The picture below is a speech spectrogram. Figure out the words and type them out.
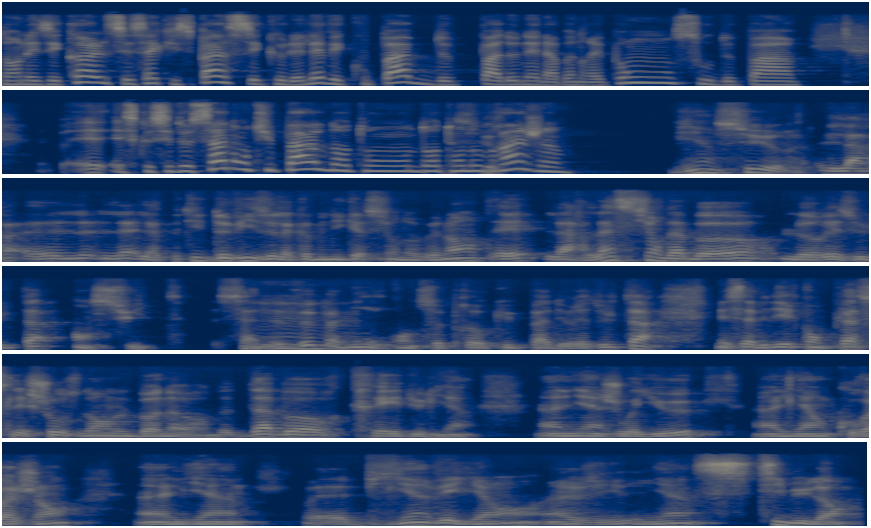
dans les écoles, c'est ça qui se passe, c'est que l'élève est coupable de pas donner la bonne réponse ou de pas. Est-ce que c'est de ça dont tu parles dans ton dans ton ouvrage? Bien sûr, la, la, petite devise de la communication non violente est la relation d'abord, le résultat ensuite. Ça ne veut pas hmm. dire qu'on ne se préoccupe pas du résultat, mais ça veut dire qu'on place les choses dans le bon ordre. D'abord, créer du lien, un lien joyeux, un lien encourageant, un lien euh, bienveillant, un lien stimulant,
